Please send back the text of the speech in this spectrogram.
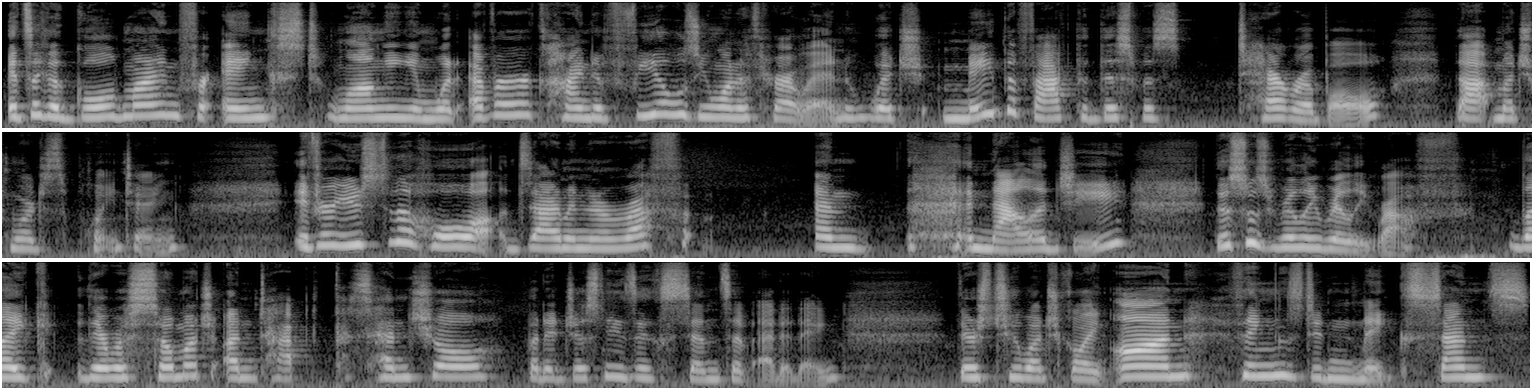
It's like a gold mine for angst, longing, and whatever kind of feels you want to throw in, which made the fact that this was terrible that much more disappointing. If you're used to the whole diamond in a rough and analogy, this was really, really rough. Like, there was so much untapped potential, but it just needs extensive editing. There's too much going on, things didn't make sense,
